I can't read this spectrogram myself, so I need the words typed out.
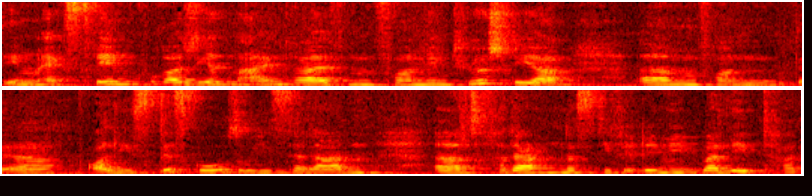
dem extrem couragierten Eingreifen von dem Türsteher ähm, von der Ollis Disco, so hieß der Laden, äh, zu verdanken, dass Steve Iremi überlebt hat.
